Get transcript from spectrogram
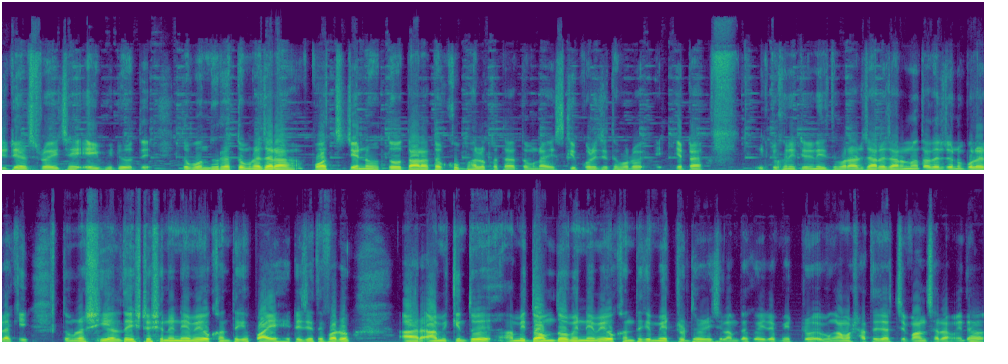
ডিটেলস রয়েছে এই ভিডিওতে। তো বন্ধুরা, তোমরা যারা পথ চেনো, তো তারা তো খুব ভালো কথা তোমরা স্কিপ করে যেতে পারো। এটা একটুখানি টেনে দিতে পারো। আর যারা জানো না, তাদের জন্য বলে রাখি, তোমরা শিয়ালদা স্টেশনে নেমে ওখান থেকে পায়ে হেঁটে যেতে পারো। আর আমি কিন্তু, আমি দমদমে নেমে ওখান থেকে মেট্রো ধরেছিলাম দেখো এটা মেট্রো এবং আমার সাথে যাচ্ছে বাঞ্ছারাম এই দেখো,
